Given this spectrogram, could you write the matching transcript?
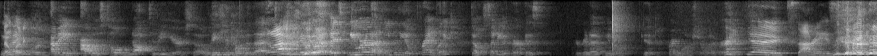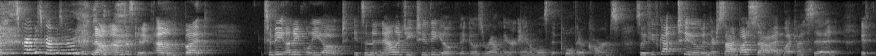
Nobody would. I mean, I was told not to be here, so we can go into that too. Because it's, you were the unevenly yoked friend. Like, don't study with her because you're gonna, you know, get brainwashed or whatever. Yay. Sorry. scrubby, scrubby, scrubby. No, I'm just kidding. Um, but to be unequally yoked, it's an analogy to the yoke that goes around their animals that pull their carts. So if you've got two and they're side by side, like I said, if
